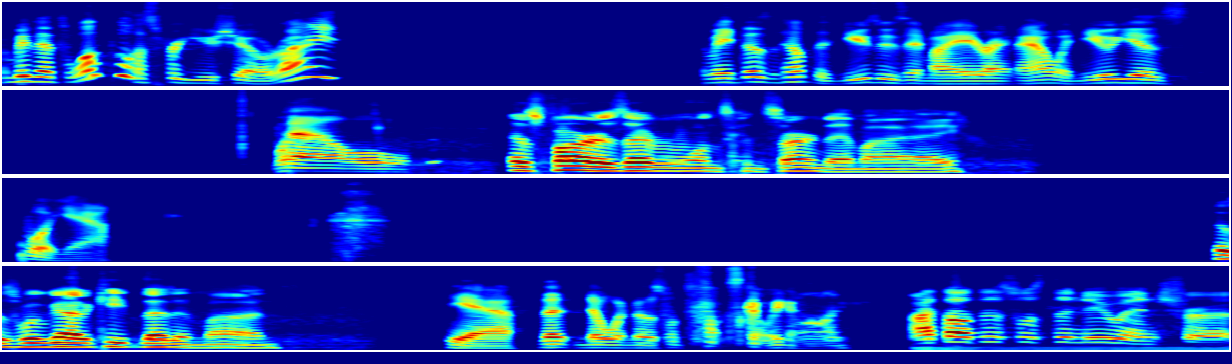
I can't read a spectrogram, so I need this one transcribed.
I mean, that's one plus for you, show, right? I mean, it doesn't help that Yuzu's MIA right now, and Yuya's. Well, As far as everyone's concerned, MIA. well, yeah. Because we've got to keep that in mind. Yeah, that no one knows what the fuck's going on. I thought this was the new intro.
